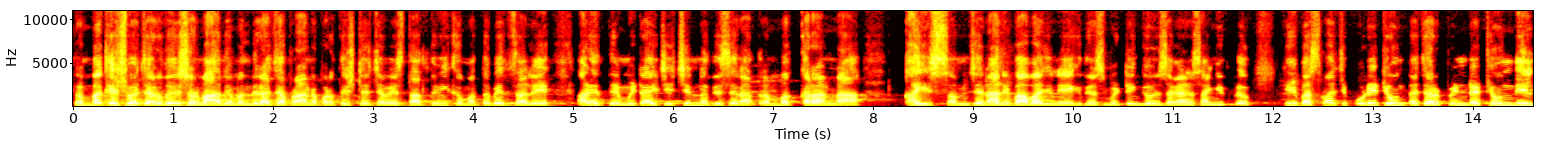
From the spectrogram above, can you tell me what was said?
त्र्यंबकेश्वरच्या हृदयेश्वर महादेव मंदिराच्या प्राणप्रतिष्ठेच्या वेळेस तात्विक मतभेद झाले आणि ते मिटायचे चिन्ह दिसेना त्र्यंबकरांना काही समजेना आणि बाबाजीने एक दिवस मिटिंग घेऊन सगळ्यांना सांगितलं की भस्माची पुढे ठेवून त्याच्यावर पिंड ठेवून देईल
